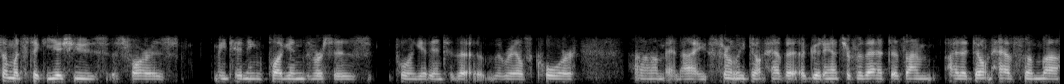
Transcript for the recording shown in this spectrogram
somewhat sticky issues as far as maintaining plugins versus pulling it into the the rails core. Um, and I certainly don't have a, a, good answer for that, as I'm I don't have some uh,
